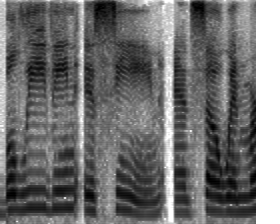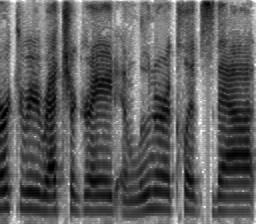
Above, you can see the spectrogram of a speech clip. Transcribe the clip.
believing is seen. And so when Mercury retrograde and lunar eclipse that,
